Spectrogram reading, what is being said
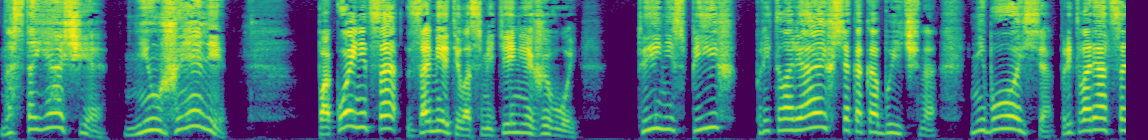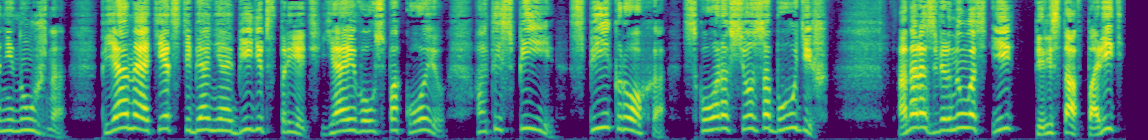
настоящая? Неужели?" Покойница заметила смятение живой. "Ты не спишь?" Притворяешься, как обычно. Не бойся, притворяться не нужно. Пьяный отец тебя не обидит впредь, я его успокою. А ты спи, спи, кроха, скоро все забудешь. Она развернулась и, перестав парить,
